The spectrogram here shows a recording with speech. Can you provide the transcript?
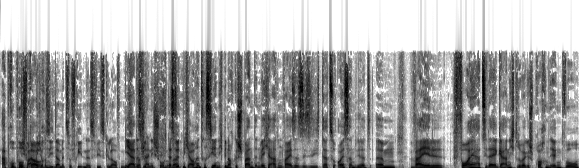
Apropos ich frage mich, ob sie damit zufrieden ist, wie es gelaufen ist. Ja, das Wahrscheinlich wird, schon, Das oder? wird mich auch interessieren. Ich bin auch gespannt, in welcher Art und Weise sie sich dazu äußern wird, ähm, weil vorher hat sie da ja gar nicht drüber gesprochen irgendwo.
